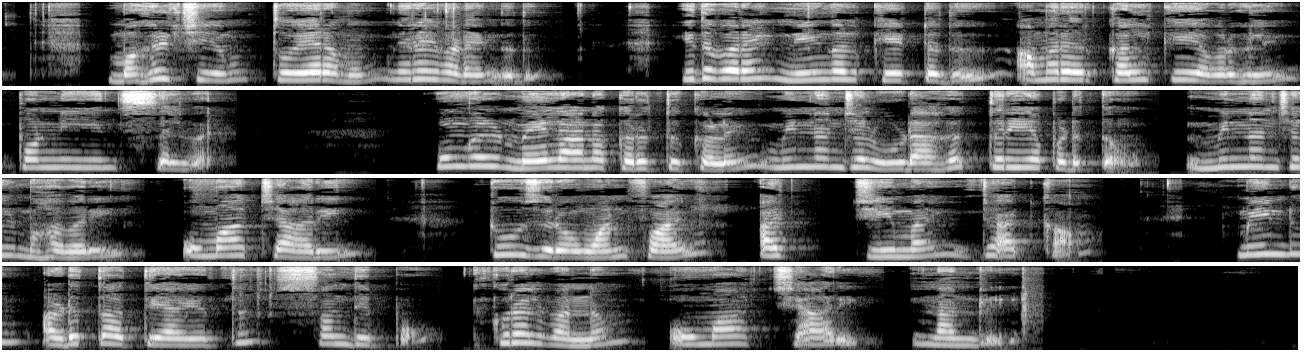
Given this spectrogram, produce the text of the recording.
மகிழ்ச்சியும் துயரமும் நிறைவடைந்தது. இதுவரை நீங்கள் கேட்டது அமரர் கல்கி அவர்களின் பொன்னியின் செல்வன். உங்கள் மேலான கருத்துக்களை மின்னஞ்சல் ஊடாக தெரியப்படுத்தவும் மின்னஞ்சல் முகவரி Umachari two zero one five at Gmail dot com மீண்டும் அடுத்த அத்தியாயத்தில் சந்திப்போம். குரல் வண்ணம் உமா சாரி. நன்றி.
